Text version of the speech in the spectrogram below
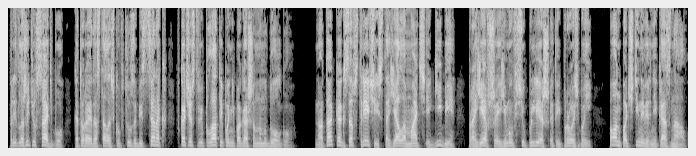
предложить усадьбу, которая досталась купцу за бесценок в качестве платы по непогашенному долгу. Но так как за встречей стояла мать Эгиби, проевшая ему всю плешь этой просьбой, он почти наверняка знал.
